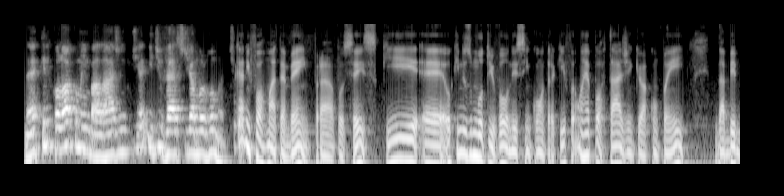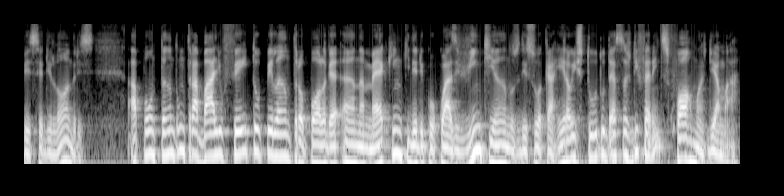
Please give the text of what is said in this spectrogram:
né, que ele coloca uma embalagem de, e diverte de amor romântico. Quero informar também para vocês que é, o que nos motivou nesse encontro aqui foi uma reportagem que eu acompanhei da BBC de Londres, apontando um trabalho feito pela antropóloga Anna Mackin, que dedicou quase 20 anos de sua carreira ao estudo dessas diferentes formas de amar.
